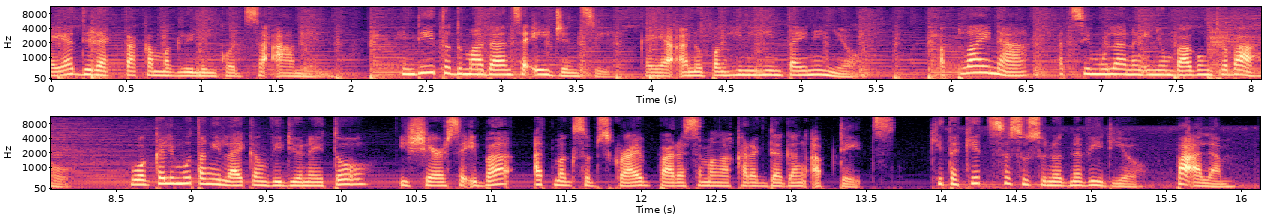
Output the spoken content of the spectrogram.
kaya direkta ka maglilingkod sa amin. Hindi ito dumadaan sa agency, kaya ano pang hinihintay ninyo? Apply na at simula ng inyong bagong trabaho. Huwag kalimutang i-like ang video na ito, i-share sa iba at mag-subscribe para sa mga karagdagang updates. Kita-kits sa susunod na video. Paalam!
